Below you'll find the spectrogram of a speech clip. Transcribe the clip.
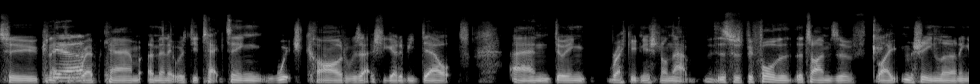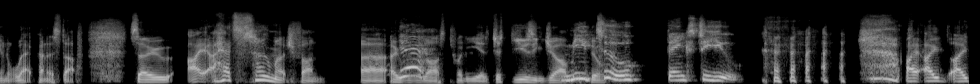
to connect yeah. to the webcam, and then it was detecting which card was actually going to be dealt and doing recognition on that. This was before the, the times of like machine learning and all that kind of stuff. So I, I had so much fun uh, over yeah. the last 20 years just using Java. Me too, thanks to you. I, I,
